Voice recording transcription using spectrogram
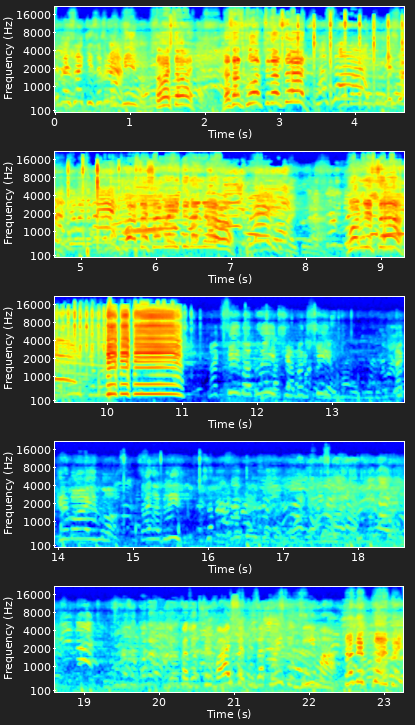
Давай, Закі, забрав! Вставай, вставай! Назад, хлопці, назад! Назад! Пішла, давай, давай! Саша, вийди на нього! Умниця! Максим, обличчя, Максим. Накриваємо. Саня, ближче. Дімка, відкривайся, ти закритий, Діма! Та не падай.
